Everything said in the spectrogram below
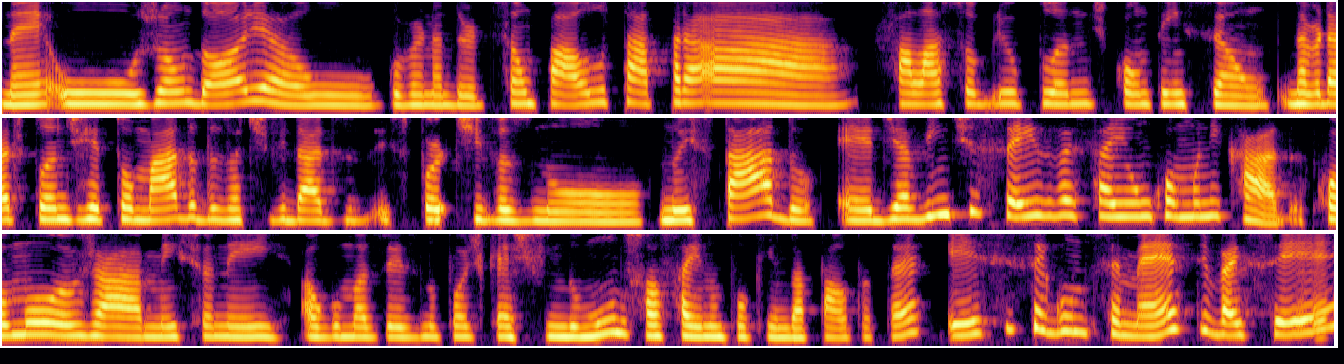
né? O João Dória, o governador de São Paulo, tá para falar sobre o plano de contenção, na verdade, plano de retomada das atividades esportivas no, no estado. É, dia 26 vai sair um comunicado. Como eu já mencionei algumas vezes no podcast Fim do Mundo, só saindo um pouquinho da pauta até, esse segundo semestre vai ser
